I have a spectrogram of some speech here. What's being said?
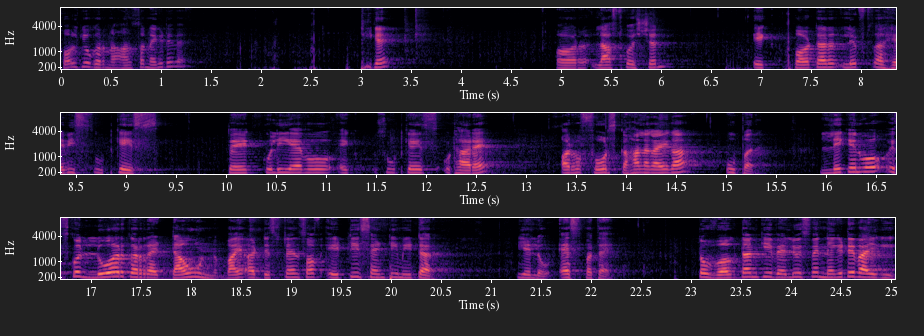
सॉल्व क्यों करना? आंसर नेगेटिव है। ठीक है? और लास्ट क्वेश्चन एक porter lift a heavy suitcase तो एक कुली है, वो एक सूटकेस उठा रहा है और वो फोर्स कहाँ लगाएगा? ऊपर। लेकिन वो इसको लोअर कर रहा है down by a distance of 80 centimetre ये लो एस पता है। तो वर्क डन की वैल्यू इसमें नेगेटिव आएगी।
